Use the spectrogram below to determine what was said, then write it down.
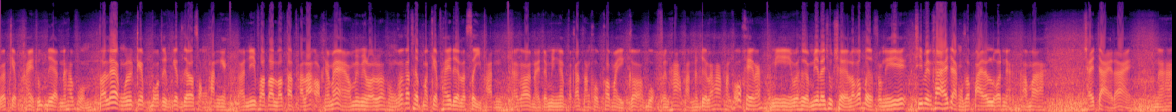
ก็เก็บให้ทุกเดือนนะครับผมตอนแรกผมเก็บปกติผมเก็บเดือนละสองพันไง อันนี้พอตอนเราตัดภาระออกใช่ไหมไม่มีรถแล้วผมก็กระเถิบมาเก็บให้เดือนละสี่พันแล้วก็ไหนจะมีเงินประกันสังคมเข้ามาอีกก็บวกเป็นห้าพันเดือนละห้าพันก็โอเคนะ มีเผื่อมีอะไรฉุกเฉินเราก็เบิกตรงนี้ที่เป็นค่าใช้จ่ายของสปายและรถเนี่ยเอามาใช้จ่ายได้นะฮะ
